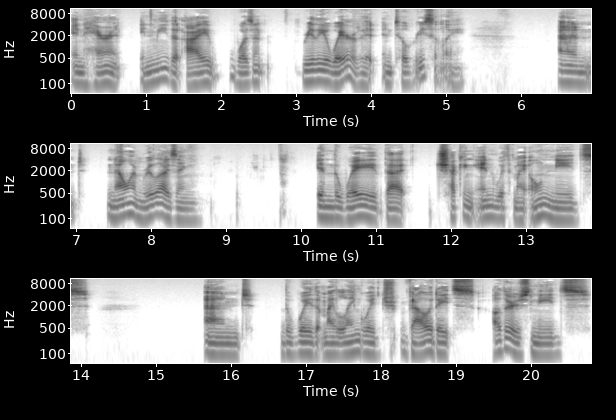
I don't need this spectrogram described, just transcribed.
inherent in me that I wasn't really aware of it until recently. And now I'm realizing in the way that checking in with my own needs and the way that my language validates others' needs,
